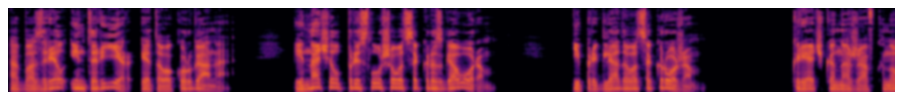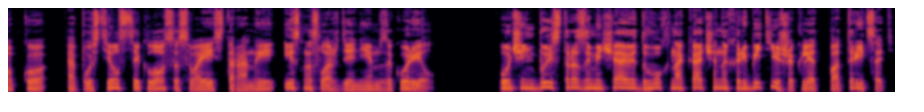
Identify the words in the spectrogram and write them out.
обозрел интерьер этого кургана и начал прислушиваться к разговорам и приглядываться к рожам. Крячка, нажав кнопку, опустил стекло со своей стороны и с наслаждением закурил. Очень быстро замечаю двух накачанных ребятишек лет по 30,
